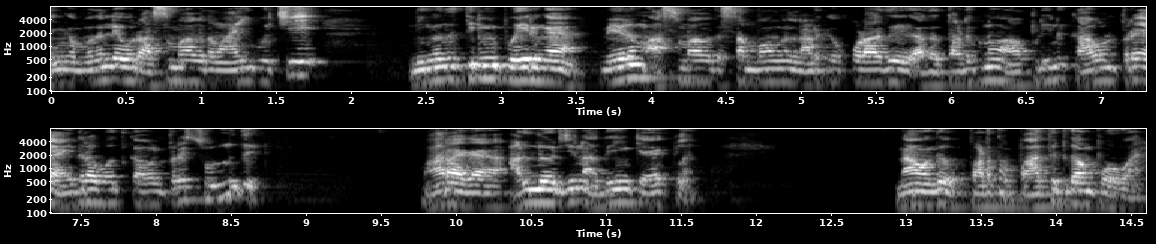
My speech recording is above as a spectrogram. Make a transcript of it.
எங்கள் முதல்ல ஒரு அசம்பாவிதம் ஆகி போச்சு. நீங்கள் வந்து திரும்பி போயிருங்க. மேலும் அசம்பாவித சம்பவங்கள் நடக்கக்கூடாது. அதை தடுக்கணும் அப்படின்னு காவல்துறை ஹைதராபாத் காவல்துறை சொல்லுது. மாறாக அல்லு அர்ஜுன் அதையும் கேட்கல. நான் வந்து படத்தை பார்த்துட்டு தான் போவேன்.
